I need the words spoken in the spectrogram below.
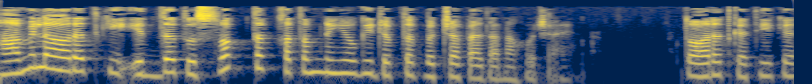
حاملہ عورت کی عدت اس وقت تک ختم نہیں ہوگی جب تک بچہ پیدا نہ ہو جائے۔ تو عورت کہتی ہے کہ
